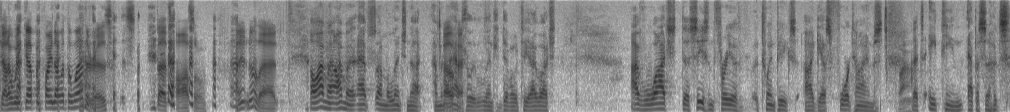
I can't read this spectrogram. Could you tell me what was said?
Gotta wake up and find out what the weather is. That's awesome. I didn't know that. Oh, I'm a I'm a I'm a Lynch nut. I'm an Okay. absolute Lynch devotee. I watched. I've watched uh, season three of Twin Peaks. I guess four times. Wow. That's 18 episodes.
